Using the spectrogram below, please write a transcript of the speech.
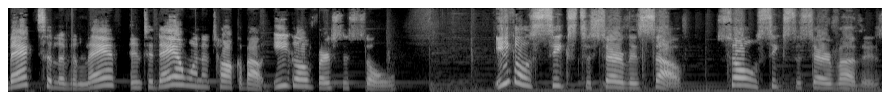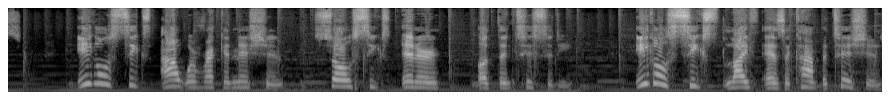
back to Live and Laugh, and today I want to talk about ego versus soul. Ego seeks to serve itself, soul seeks to serve others. Ego seeks outward recognition, soul seeks inner authenticity. Ego seeks life as a competition,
